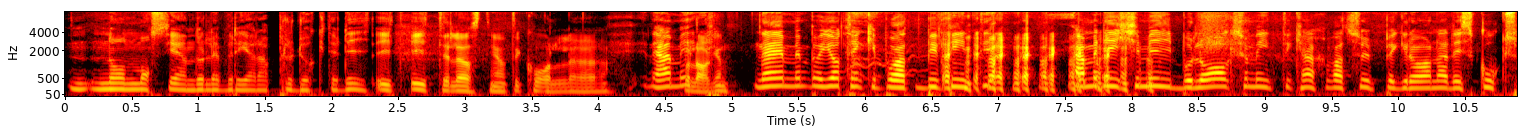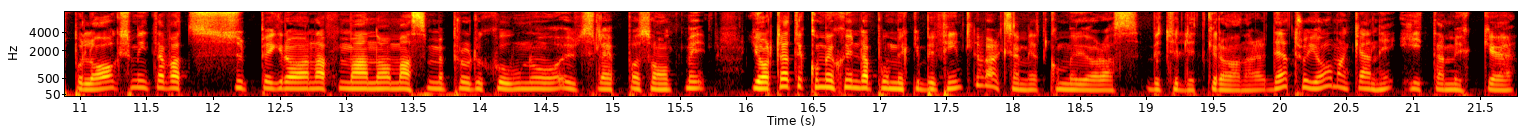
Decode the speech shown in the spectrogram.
Någon måste ju ändå leverera produkter dit. IT-lösningar till kolbolagen. Nej, men, nej, men jag tänker på att befintliga... ja, men det är kemibolag som inte kanske varit supergröna. Det är skogsbolag som inte har varit supergröna för man har massor med produktion och utsläpp och sånt. Men jag tror att det kommer skynda på mycket befintlig verksamhet kommer att göras betydligt grönare. Där tror jag man kan hitta mycket.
